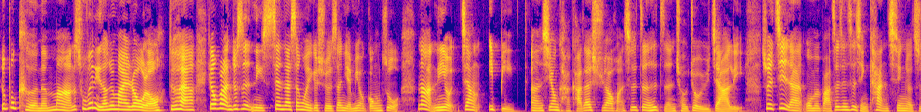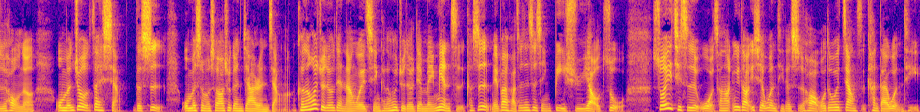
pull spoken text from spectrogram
就不可能嘛。那除非你要去卖肉喽，对啊，要不然就是你现在身为一个学生也没有工作，那你有这样一笔。嗯，信用卡卡在需要还，是不是真的是只能求救于家里？所以，既然我们把这件事情看清了之后呢，我们就在想的是，我们什么时候要去跟家人讲嘛？可能会觉得有点难为情，可能会觉得有点没面子，可是没办法，这件事情必须要做。所以，其实我常常遇到一些问题的时候，我都会这样子看待问题。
